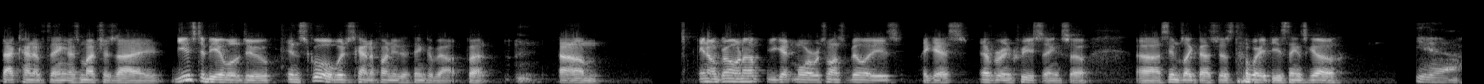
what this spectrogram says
that kind of thing as much as I used to be able to do in school, which is kind of funny to think about. But um, you know, growing up, you get more responsibilities, I guess, ever increasing. So uh, seems like that's just the way these things go. Yeah.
